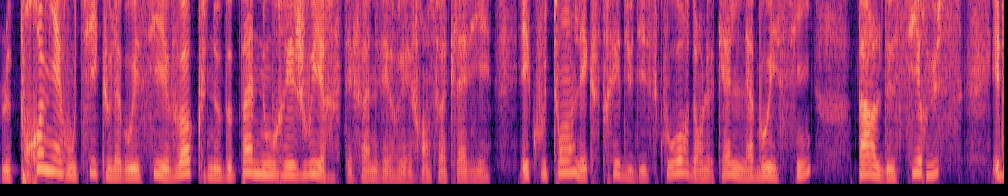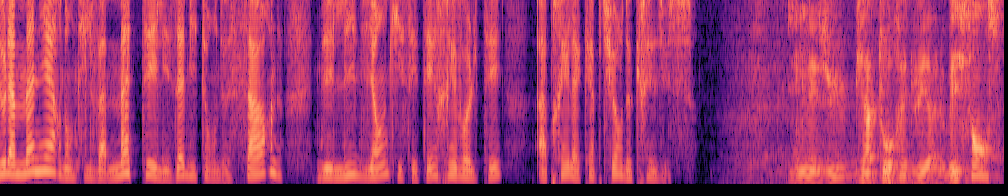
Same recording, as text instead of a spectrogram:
Le premier outil que la Boétie évoque ne peut pas nous réjouir, Stéphane Verru et François Clavier. Écoutons l'extrait du discours dans lequel la Boétie parle de Cyrus et de la manière dont il va mater les habitants de Sardes, des Lydiens qui s'étaient révoltés après la capture de Crésus. Il les eut bientôt réduits à l'obéissance,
